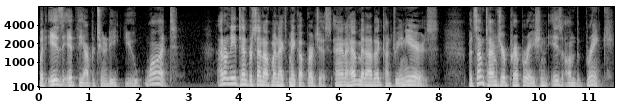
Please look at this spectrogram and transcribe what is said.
But is it the opportunity you want? I don't need 10% off my next makeup purchase, and I haven't been out of the country in years. But sometimes your preparation is on the brink.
